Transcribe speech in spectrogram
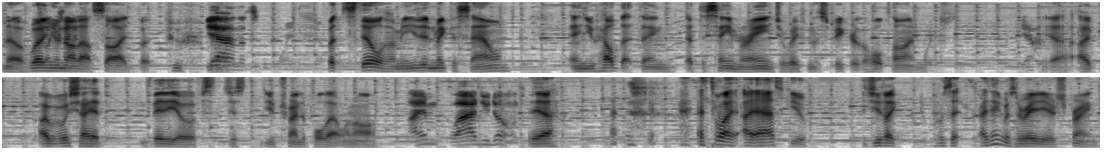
no, well you're not kinda- outside, but phew, Yeah, man. that's a good point. but still, I mean, you didn't make a sound, and you held that thing at the same range away from the speaker the whole time, which Yeah. yeah, I I wish I had video of just you trying to pull that one off. I am glad you don't. Yeah. That's why I ask you, did you like, was it, I think it was a Radiator Springs.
